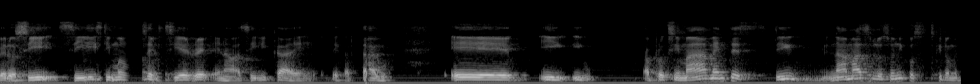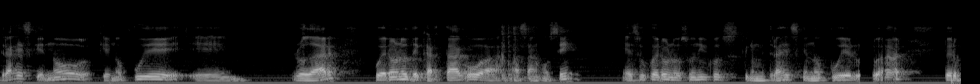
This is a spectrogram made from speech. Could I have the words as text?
pero sí, sí hicimos el cierre en la Basílica de, Cartago. Eh, y, aproximadamente, sí, nada más los únicos kilometrajes que no, que no pude eh, rodar fueron los de Cartago a, San José. Esos fueron los únicos kilometrajes que no pude rodar, pero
